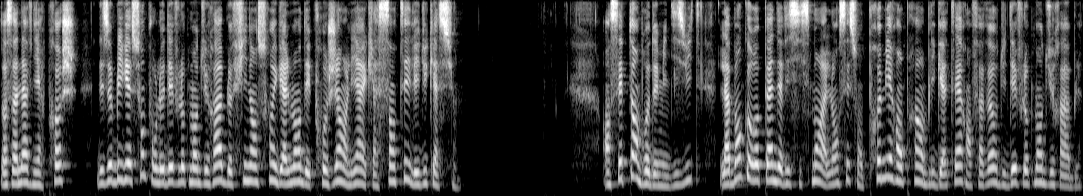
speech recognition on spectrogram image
Dans un avenir proche, des obligations pour le développement durable financeront également des projets en lien avec la santé et l'éducation. En septembre 2018, la Banque européenne d'investissement a lancé son premier emprunt obligataire en faveur du développement durable,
